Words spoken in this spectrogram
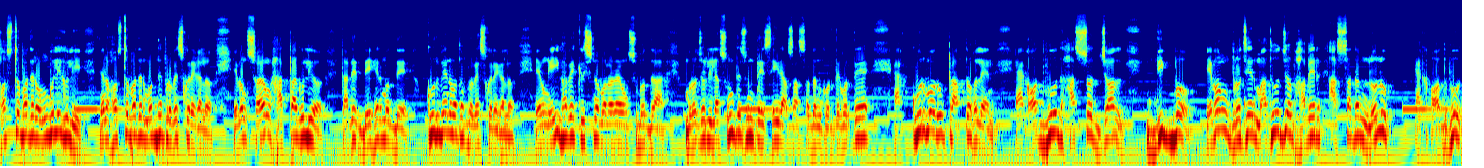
হস্তপদের অঙ্গুলিগুলি যেন হস্তপদের মধ্যে প্রবেশ করে গেল এবং স্বয়ং হাত পাগুলিও তাদের দেহের মধ্যে কুর্বের মতো প্রবেশ করে গেল এবং এইভাবে কৃষ্ণ বলরাম এবং সুভদ্রা ব্রজলীলা শুনতে শুনতে সেই রস আস্বাদন করতে করতে এক কুর্ম রূপ প্রাপ্ত হলেন। এক অদ্ভুত হাস্যজ্জ্বল দিব্য এবং ব্রজের মাধুর্য ভাবের আস্বাদন লোলুপ, এক অদ্ভুত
